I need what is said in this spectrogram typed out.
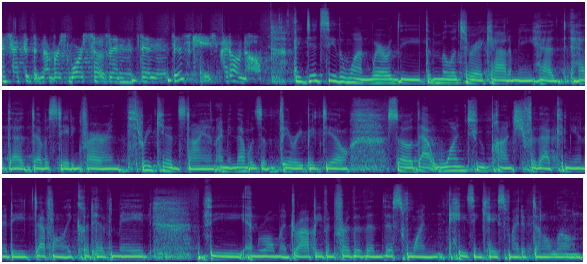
affected the numbers more so than, than this case. I don't know. I did see the one where the, the military academy had had that devastating fire and three kids dying. I mean, that was a very big deal. So that one-two punch for that community definitely could have made the enrollment drop even further than this one hazing case might have done alone.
